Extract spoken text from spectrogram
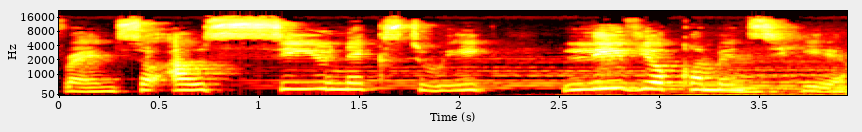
friends. So I'll see you next week. Leave your comments here.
